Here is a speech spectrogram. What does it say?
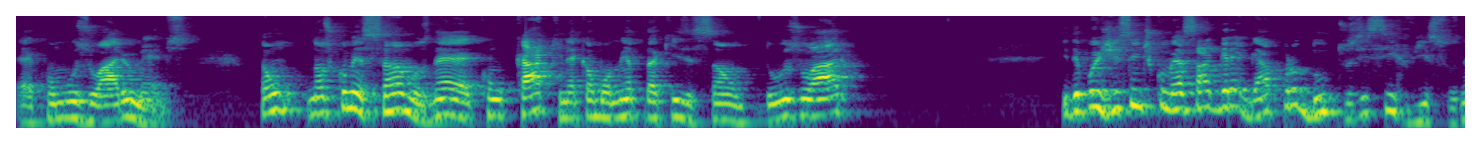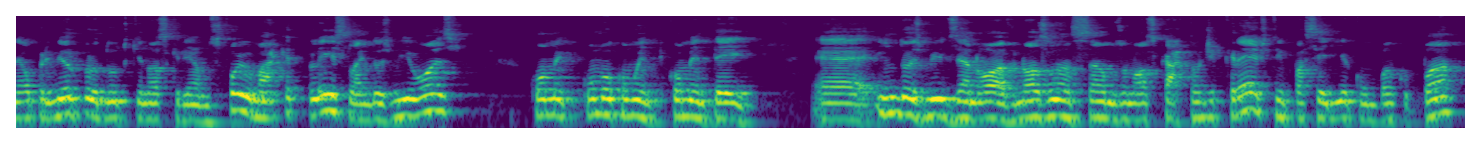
é, como usuário médio. Então, nós começamos né, com o CAC, né, que é o momento da aquisição do usuário, e depois disso a gente começa a agregar produtos e serviços. Né? O primeiro produto que nós criamos foi o Marketplace, lá em 2011. Como, como eu comentei, é, em 2019 nós lançamos o nosso cartão de crédito em parceria com o Banco Pan.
